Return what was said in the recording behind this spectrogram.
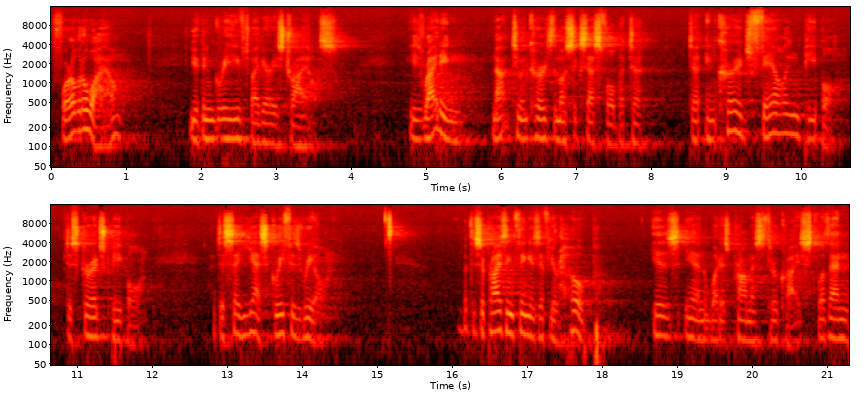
for a little while, you've been grieved by various trials. He's writing not to encourage the most successful, but to, to encourage failing people, discouraged people, to say, yes, grief is real. But the surprising thing is if your hope is in what is promised through Christ, well, then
